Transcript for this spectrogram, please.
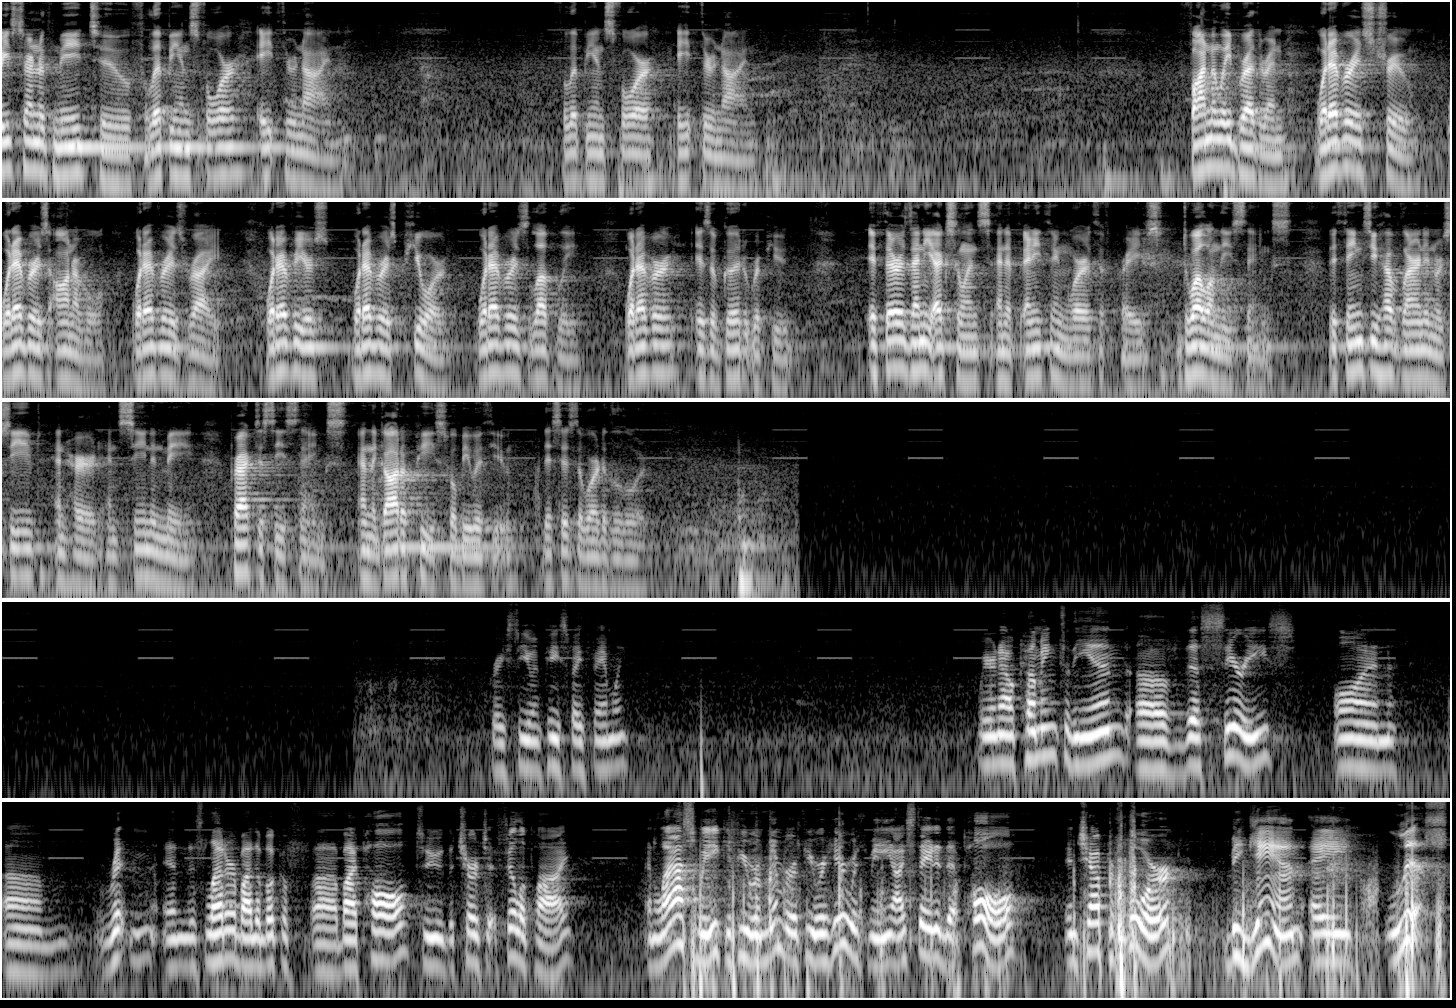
Please turn with me to Philippians 4 8 through 9. Philippians 4 8 through 9. Finally, brethren, whatever is true, whatever is honorable, whatever is right, whatever is, whatever is pure, whatever is lovely, whatever is of good repute, if there is any excellence and if anything worth of praise, dwell on these things. The things you have learned and received and heard and seen in me, practice these things, and the God of peace will be with you. This is the word of the Lord. Grace to you and peace, faith family. We are now coming to the end of this series on um, written in this letter by the book of uh, by Paul to the church at Philippi. And last week, if you remember, if you were here with me, I stated that Paul in chapter four began a list.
